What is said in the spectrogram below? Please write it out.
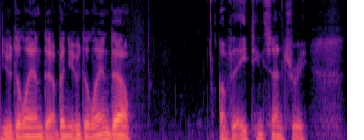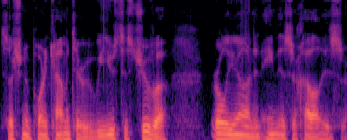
Yehuda Landau, Ben Yehuda Landau of the 18th century, such an important commentary. We used his tshuva early on in Ein Isser Chalal Isser.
